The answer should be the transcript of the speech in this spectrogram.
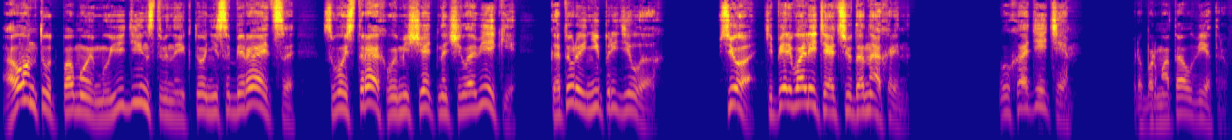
А он тут, по-моему, единственный, кто не собирается свой страх вымещать на человеке, который не при делах. Все, теперь валите отсюда нахрен. Уходите, пробормотал Ветров.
